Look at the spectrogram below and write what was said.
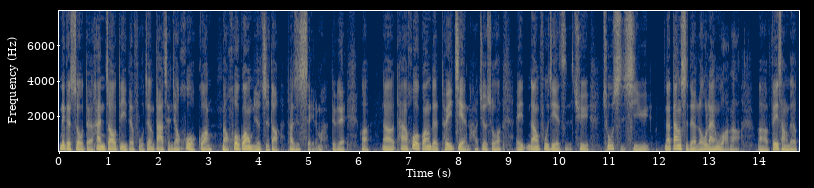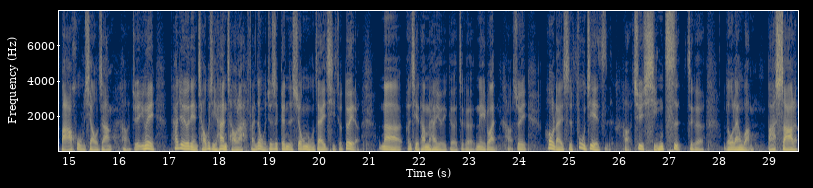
那个时候的汉昭帝的辅政大臣叫霍光。那霍光我们就知道他是谁了嘛，对不对？啊，那他霍光的推荐哈，就说，诶，让傅介子去出使西域。那当时的楼兰王啊啊，非常的跋扈嚣张，哈，就因为他就有点瞧不起汉朝啦，反正我就是跟着匈奴在一起就对了。那而且他们还有一个这个内乱，哈，所以。后来是傅介子好去行刺这个楼兰王，把他杀了。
